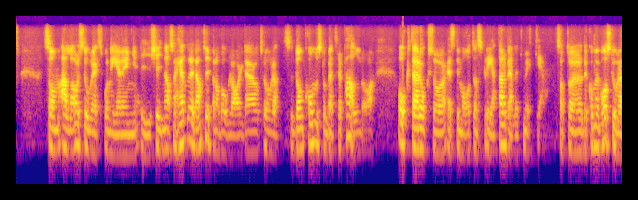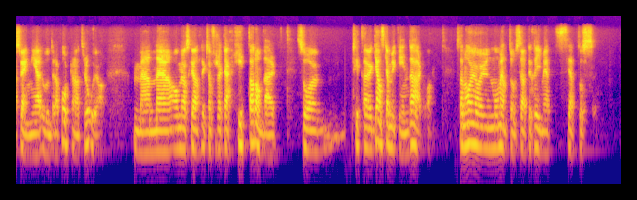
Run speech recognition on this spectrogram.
som alla har stor exponering i Kina. Så hellre den typen av bolag där jag tror att de kommer stå bättre pall då. Och där också estimaten spretar väldigt mycket. Så att eh, det kommer vara stora svängningar under rapporterna tror jag. Men eh, om jag ska liksom försöka hitta dem där så tittar jag ganska mycket in där då. Sen har jag ju en momentumstrategi med ett sätt att,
